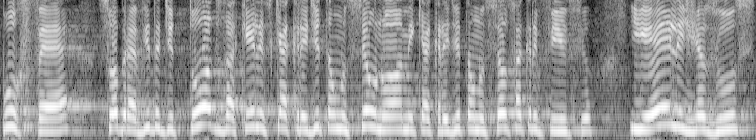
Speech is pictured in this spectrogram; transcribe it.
por fé sobre a vida de todos aqueles que acreditam no seu nome, que acreditam no seu sacrifício, e ele, Jesus,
